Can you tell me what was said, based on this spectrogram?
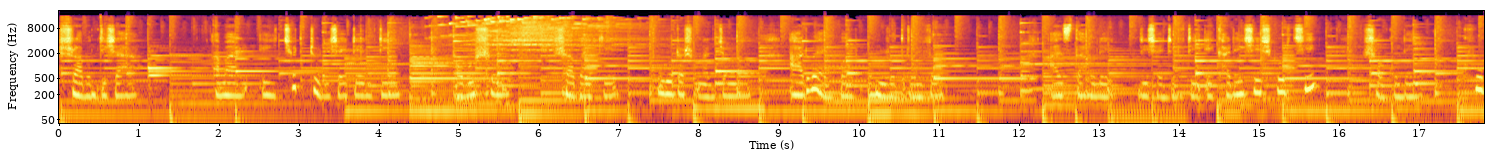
শ্রাবন্তী সাহা। আমার এই ছোট্ট রিসাইটেলটি অবশ্যই সবাইকে পুরোটা শোনার জন্য আরও একবার অনুরোধ রইল। আজ তাহলে রিসাইটেলটি এখানেই শেষ করছি। সকলে খুব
